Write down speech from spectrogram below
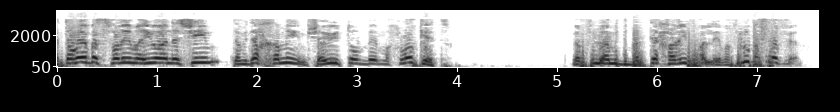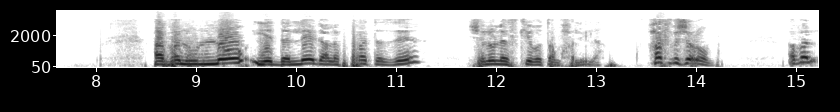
אתה רואה בספרים היו אנשים, תלמידי חכמים, שהיו איתו במחלוקת, ואפילו היה מתבטא חריף עליהם, אפילו בספר. אבל הוא לא ידלג על הפרט הזה שלא להזכיר אותם חלילה. חס ושלום. אבל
